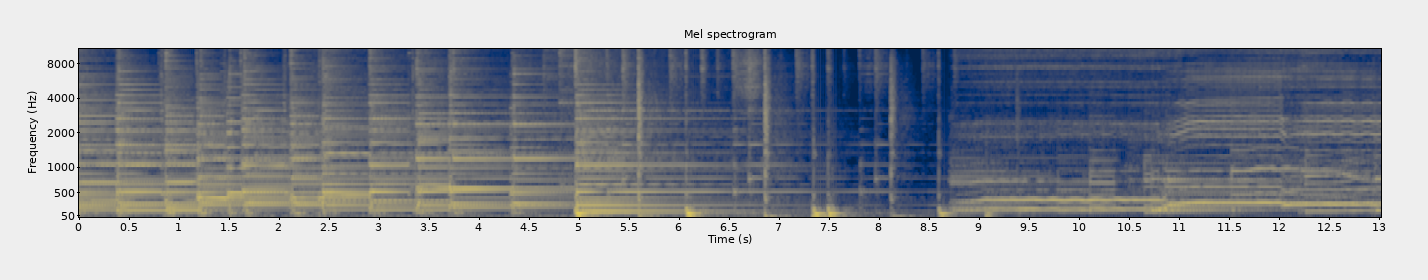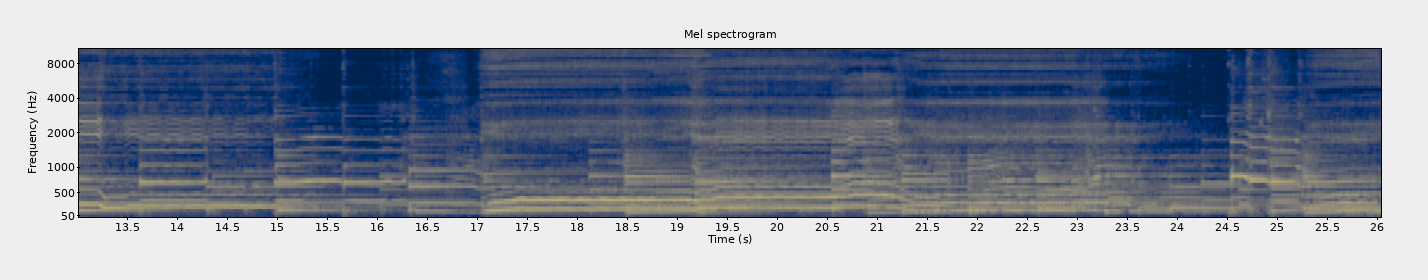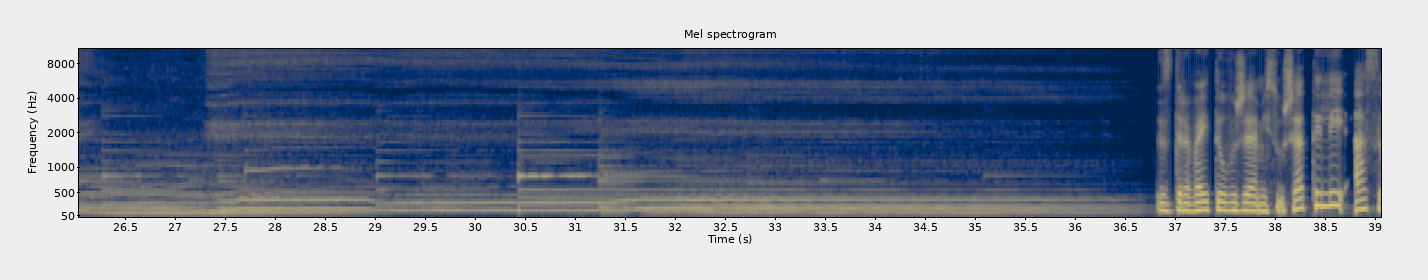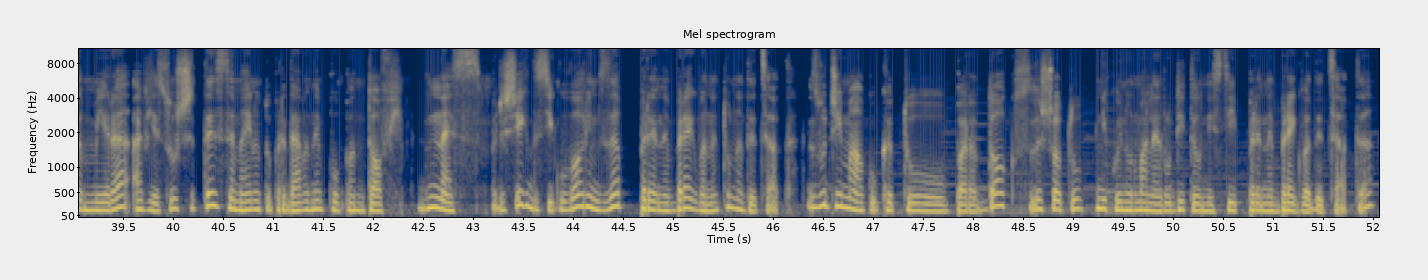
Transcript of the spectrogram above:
Здравейте, уважаеми слушатели! Аз съм Мира, а вие слушате семейното предаване по пантофи. Днес реших да си говорим за пренебрегването на децата. Звучи малко като парадокс, защото никой нормален родител не си пренебрегва децата.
